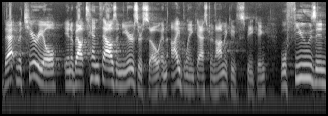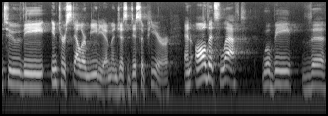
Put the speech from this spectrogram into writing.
that material, in about 10,000 years or so, an eye blink astronomically speaking, will fuse into the interstellar medium and just disappear. And all that's left will be the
